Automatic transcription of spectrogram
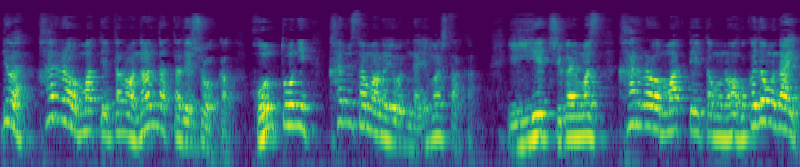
では、彼らを待っていたのは何だったでしょうか？本当に神様のようになりましたか？いいえ、違います。彼らを待っていたものは他でもない。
